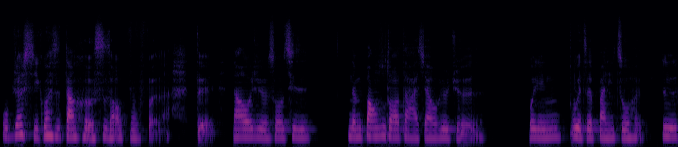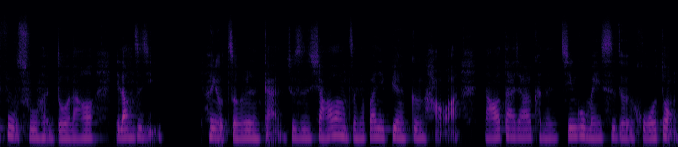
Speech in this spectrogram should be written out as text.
我比较习惯是当和事佬部分啊，对。然后我觉得说，其实能帮助到大家，我就觉得我已经为这班级做很就是付出很多，然后也让自己。很有责任感，就是想要让整个班级变得更好啊。然后大家可能经过每一次的活动，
